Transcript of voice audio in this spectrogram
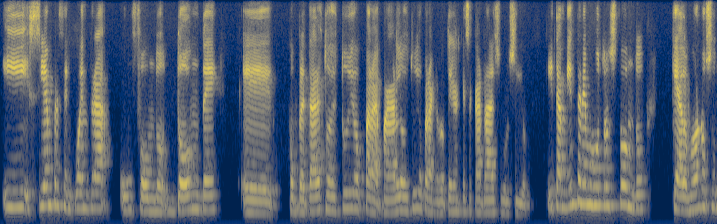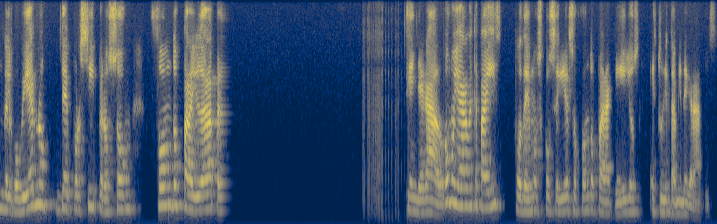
y siempre se encuentra un fondo donde eh, completar estos estudios para pagar los estudios para que no tengan que sacar nada de su bolsillo. Y también tenemos otros fondos que a lo mejor no son del gobierno de por sí, pero son fondos para ayudar a personas han llegado. ¿Cómo llegaron a este país? Podemos conseguir esos fondos para que ellos estudien también de gratis.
